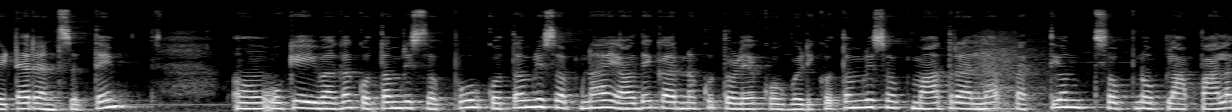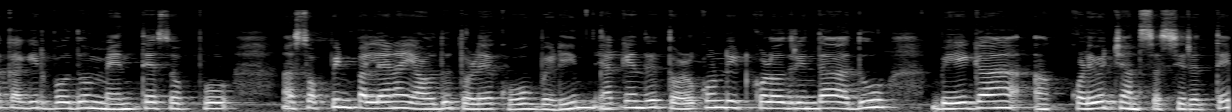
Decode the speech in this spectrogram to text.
ಬೆಟರ್ ಅನಿಸುತ್ತೆ. ಓಕೆ, ಇವಾಗ ಕೊತ್ತಂಬರಿ ಸೊಪ್ಪು. ಕೊತ್ತಂಬರಿ ಸೊಪ್ಪನ್ನ ಯಾವುದೇ ಕಾರಣಕ್ಕೂ ತೊಳೆಯೋಕ್ಕೆ ಹೋಗಬೇಡಿ. ಕೊತ್ತಂಬರಿ ಸೊಪ್ಪು ಮಾತ್ರ ಅಲ್ಲ, ಪ್ರತಿಯೊಂದು ಸೊಪ್ಪನ್ನು ಪ್ಲಾ, ಪಾಲಕ್ ಆಗಿರ್ಬೋದು, ಮೆಂತ್ಯ ಸೊಪ್ಪು ಸೊಪ್ಪಿನ ಪಲ್ಯನ ಯಾವುದೂ ತೊಳೆಯೋಕ್ಕೆ ಹೋಗಬೇಡಿ. ಯಾಕೆಂದರೆ ತೊಳ್ಕೊಂಡು ಇಟ್ಕೊಳ್ಳೋದ್ರಿಂದ ಅದು ಬೇಗ ಕೊಳೆಯೋ ಚಾನ್ಸಸ್ ಇರುತ್ತೆ.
